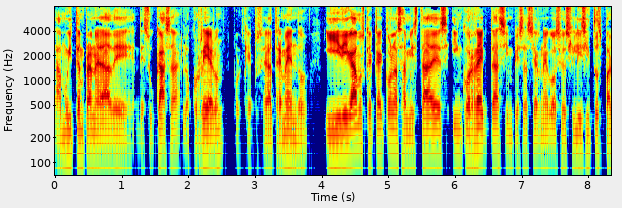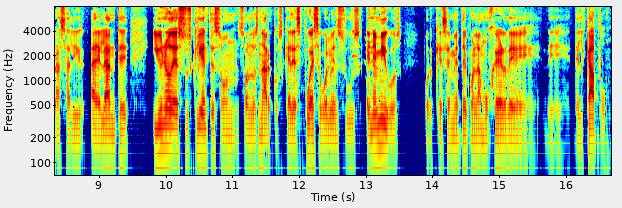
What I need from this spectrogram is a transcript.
a muy temprana edad de, de su casa, lo corrieron porque pues, era tremendo. Y digamos que cae con las amistades incorrectas y empieza a hacer negocios ilícitos para salir adelante. Y uno de sus clientes son, son los narcos, que después se vuelven sus enemigos porque se mete con la mujer de, de- del capo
